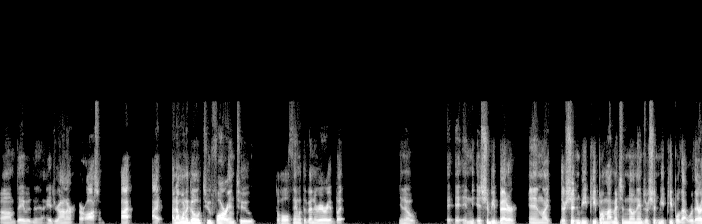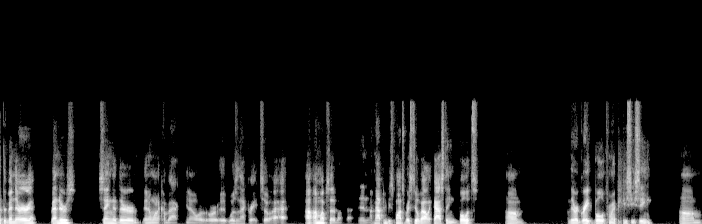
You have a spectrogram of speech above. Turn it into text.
Um, David and Adriana are, are awesome. I I I don't want to go too far into the whole thing with the vendor area, but you know, it, it, it should be better. And like, there shouldn't be people. I'm not mentioning no names. There shouldn't be people that were there at the vendor area, vendors, saying that they're they don't want to come back, you know, or or it wasn't that great. So I I, am upset about that. And I'm happy to be sponsored by Steel Valley Casting Bullets. Um, they're a great bullet for my PCC. Um,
